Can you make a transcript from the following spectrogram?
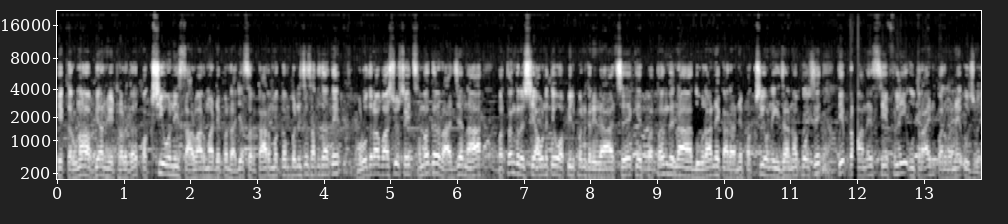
કે કરુણા અભિયાન હેઠળ પક્ષીઓની સારવાર માટે પણ રાજ્ય સરકાર મક્કમ બની છે. સાથે સાથે વડોદરાવાસીઓ સહિત સમગ્ર રાજ્યના પતંગ રશિયાઓને તેઓ અપીલ પણ કરી રહ્યા છે કે પતંગના દોરાને કારણે પક્ષીઓને ઈજા ન પહોંચે. તે પ્રમાણે સેફલી ઉત્તરાયણ પર્વને ઉજવે.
